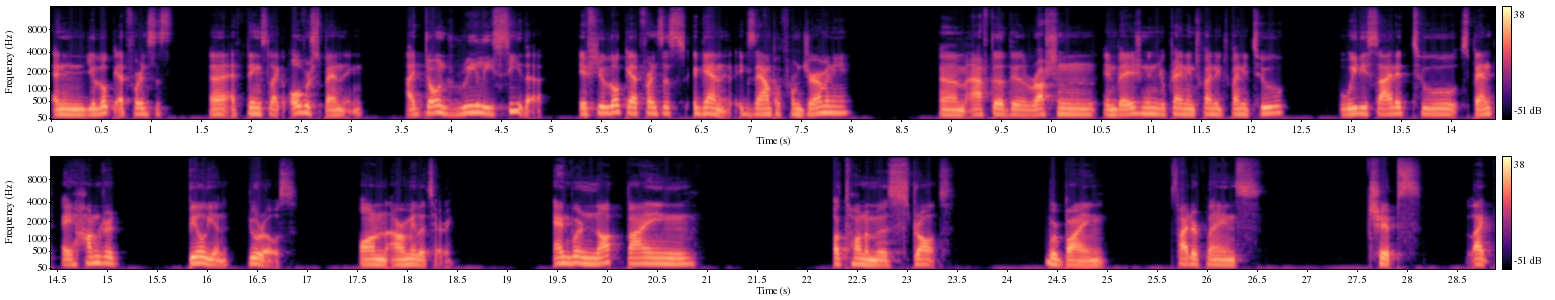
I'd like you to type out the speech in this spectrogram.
and you look at, for instance, uh, at things like overspending, I don't really see that. If you look at, for instance, again, example from Germany, um, after the Russian invasion in Ukraine in 2022, we decided to spend a hundred billion euros on our military, and we're not buying autonomous drones. We're buying fighter planes, chips, like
